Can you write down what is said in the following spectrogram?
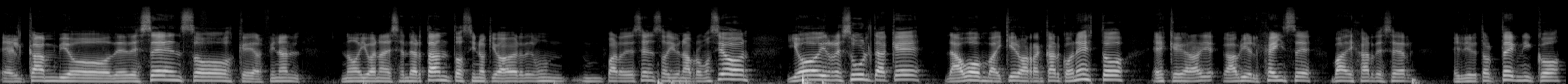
el cambio de descensos, que al final no iban a descender tanto, sino que iba a haber un, un par de descensos y una promoción. Y hoy resulta que la bomba, y quiero arrancar con esto, es que Gabriel- Heinze va a dejar de ser el director técnico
